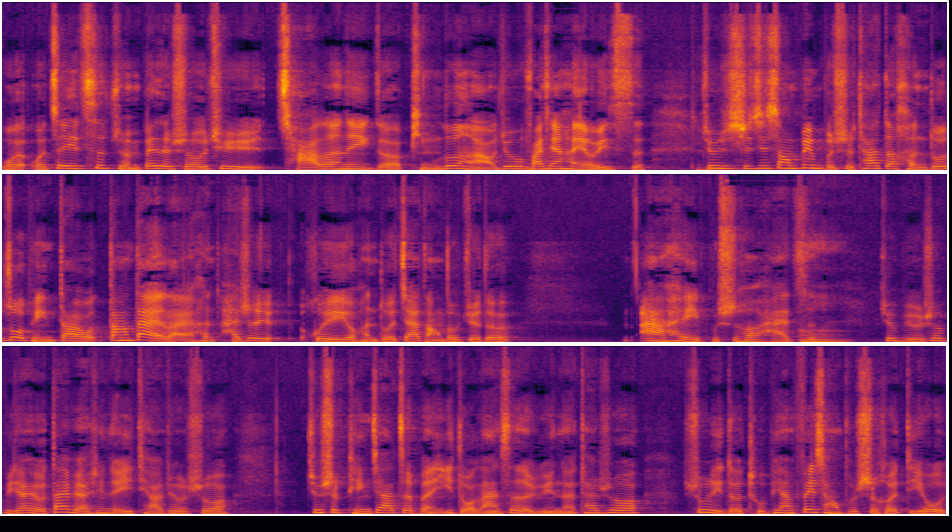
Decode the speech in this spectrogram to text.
我我这一次准备的时候去查了那个评论啊，我就发现很有意思，就是实际上并不是他的很多作品到当代来，很还是会有很多家长都觉得。暗黑不适合孩子，就比如说比较有代表性的一条，就是说，就是评价这本《一朵蓝色的云》呢，他说书里的图片非常不适合低幼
